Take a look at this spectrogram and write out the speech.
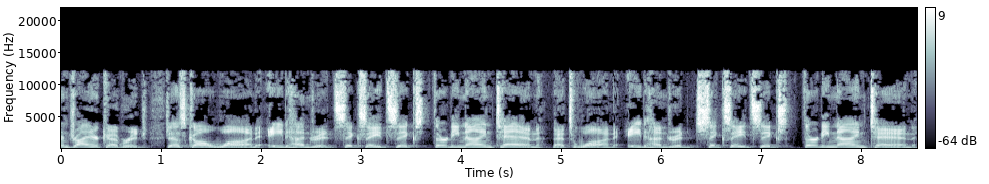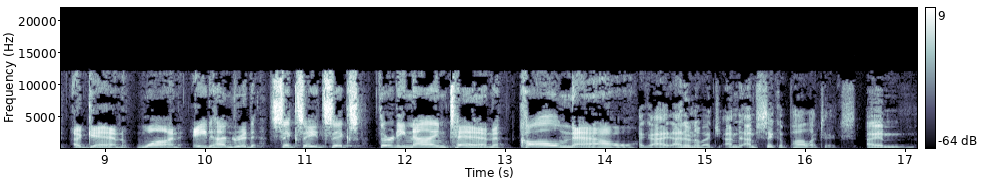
and dryer coverage. Just call 1 800 686 3910. That's 1 800 686 3910. Again, 1 800 686 3910. Call now. I, I don't know about you. I'm, I'm sick of politics. I am.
